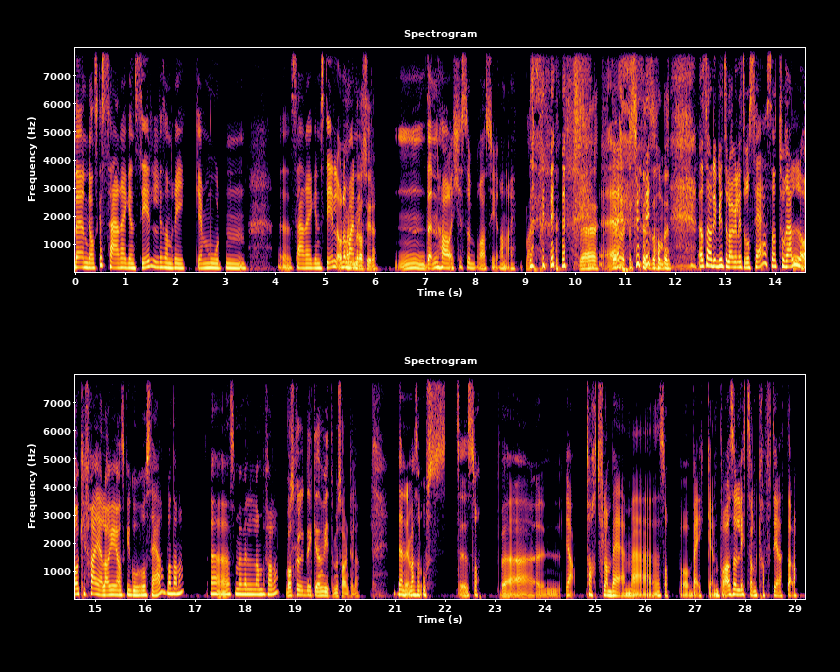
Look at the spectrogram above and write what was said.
Det er en ganske særegen stil. Litt sånn rik, moden, eh, særegen stil. Og da Har den bra syre? Mm, Den har ikke så bra syre, nei. Det, det hørtes sånn ut. Og så har de begynt å lage litt rosé, så Torell og Kefreia lager ganske gode roséer, blant annet. eh, som jeg vil anbefale. Hva skal du drikke den hvite musaren til, da? Den er mer sånn ost, eh, sopp eh, Ja, tart flambé med sopp og bacon på. Altså litt sånn kraftige retter, da.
